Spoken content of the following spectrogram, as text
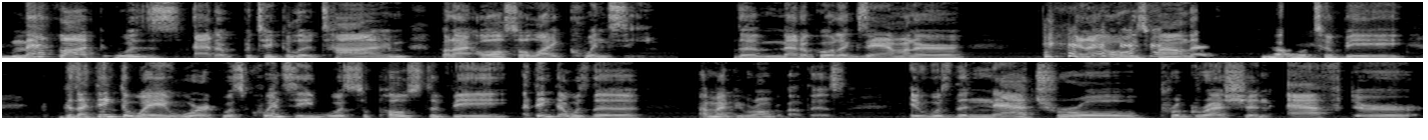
Matlock was at a particular time, but I also like Quincy, the medical examiner. And I always found that you know, to be because I think the way it worked was Quincy was supposed to be, I think that was the, I might be wrong about this. It was the natural progression after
